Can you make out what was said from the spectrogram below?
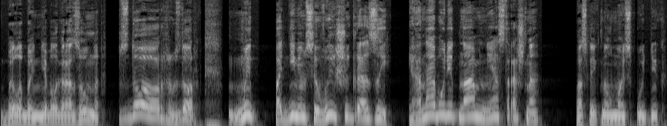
Было бы неблагоразумно. Вздор, вздор. Мы поднимемся выше грозы, и она будет нам не страшна», — воскликнул мой спутник.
